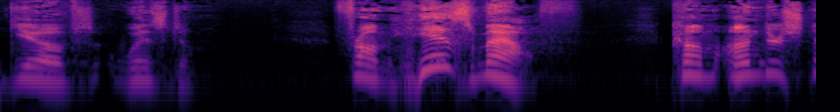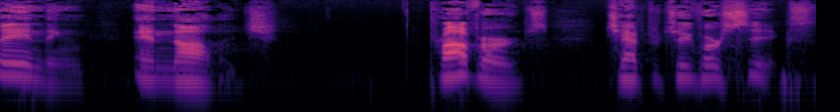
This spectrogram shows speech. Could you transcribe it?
gives wisdom. From his mouth come understanding and knowledge. Proverbs chapter 2, verse 6.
